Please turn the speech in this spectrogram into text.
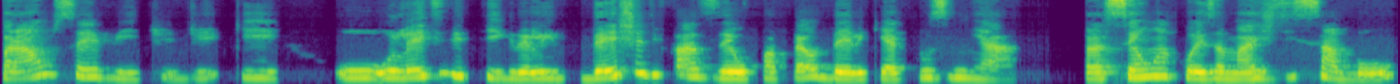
para um ceviche de que o, o leite de tigre ele deixa de fazer o papel dele, que é cozinhar, para ser uma coisa mais de sabor,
